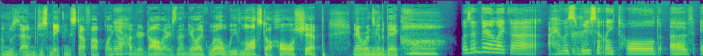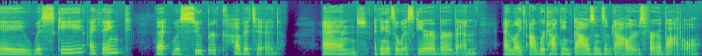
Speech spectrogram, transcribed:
I'm just, I'm just making stuff up, like a Yeah. hundred dollars, and then you're like, well, we lost a whole ship, and everyone's going to be like, oh, Wasn't there like a, I was recently told of a whiskey, I think, that was super coveted. And I think it's a whiskey or a bourbon. And like, uh, we're talking thousands of dollars for a bottle.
